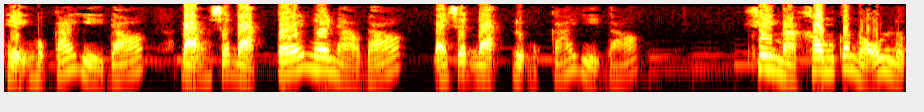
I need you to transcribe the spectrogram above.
hiện một cái gì đó Bạn sẽ đạt tới nơi nào đó, bạn sẽ đạt được một cái gì đó. Khi mà không có nỗ lực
